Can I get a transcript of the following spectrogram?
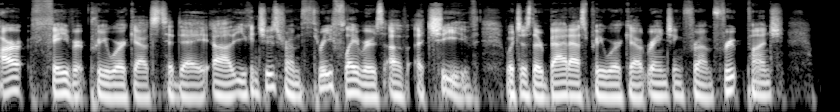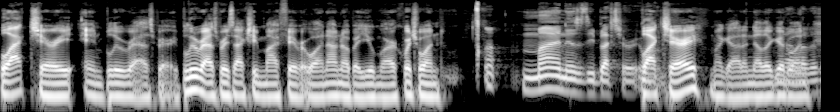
our favorite pre workouts today. Uh, you can choose from three flavors of Achieve, which is their badass pre workout, ranging from fruit punch, black cherry, and blue raspberry. Blue raspberry is actually my favorite one. I don't know about you, Marc. Which one? Mine is the black cherry. Black one. cherry? My God, another good yeah, one.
